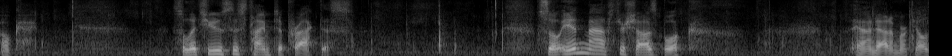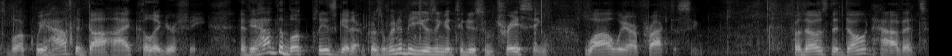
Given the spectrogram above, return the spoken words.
Okay. So let's use this time to practice. So in Master Sha's book, and Adam Markel's book, we have the Da Ai calligraphy. If you have the book, please get it because we're going to be using it to do some tracing while we are practicing. For those that don't have it,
